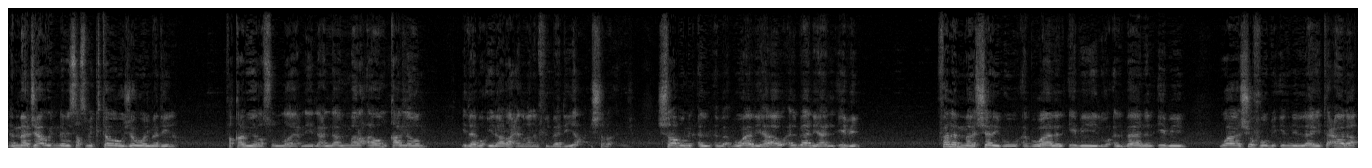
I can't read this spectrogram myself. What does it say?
لما جاءوا النبي صلى الله عليه وسلم اكتووا جو المدينة فقالوا يا رسول الله يعني لما رأهم قال لهم إذهبوا إلى راعي الغنم في البادية اشربوا من أبوالها وألبانها الإبل. فلما شربوا أبوال الإبل وألبان الإبل وشفوا بإذن الله تعالى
